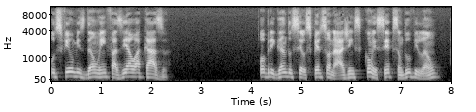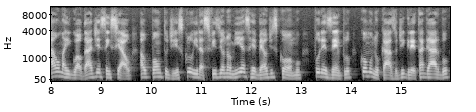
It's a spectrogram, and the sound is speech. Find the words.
Os filmes dão ênfase ao acaso obrigando seus personagens, com exceção do vilão, a uma igualdade essencial, ao ponto de excluir as fisionomias rebeldes como, por exemplo, como no caso de Greta Garbo,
